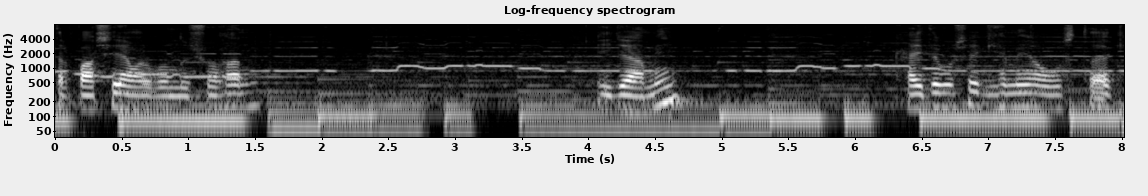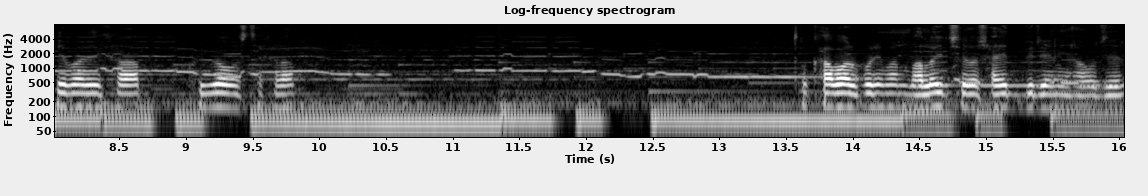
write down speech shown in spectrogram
তার পাশে আমার বন্ধু সোহান। এই যে আমি, খাইতে বসে ঘেমে অবস্থা একেবারে খারাপ, খুবই অবস্থা খারাপ। তো খাবার পরিমাণ ভালোই ছিল, শাহিদ বিরিয়ানি হাউজের।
